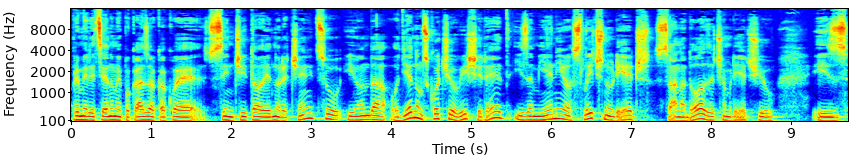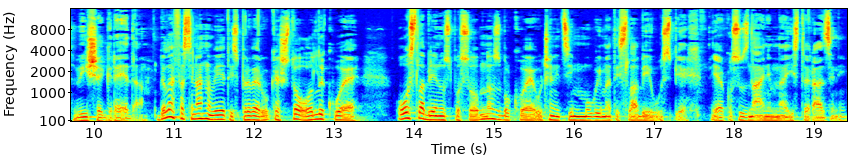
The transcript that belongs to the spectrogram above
Primjerice jednom je pokazao kako je sin čitao jednu rečenicu i onda odjednom skočio viši red i zamijenio sličnu riječ sa nadolazećom riječju iz višeg reda. Bilo je fascinantno vidjeti iz prve ruke što odlikuje oslabljenu sposobnost zbog koje učenici mogu imati slabiji uspjeh, iako su znanjem na istoj razini.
